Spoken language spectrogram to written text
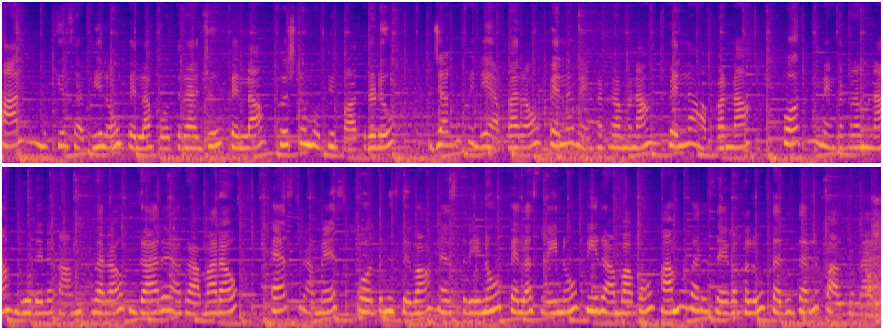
హాలం ముఖ్య సభ్యులు పిల్ల పోతరాజు పిల్ల కృష్ణమూర్తి పాత్రుడు జగ్గపిల్లి అప్పారావు పిల్ల వెంకటరమణ పిల్ల అప్పన్న పోతుని వెంకటరమణ గూడెల కామేశ్వరరావు గారె రామారావు ఎస్ రమేష్ పోతుని శివ ఎస్ శ్రీను పిల్ల శ్రీను పి రాంబాబు అమ్మవారి సేవకులు తదితరులు పాల్గొన్నారు.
